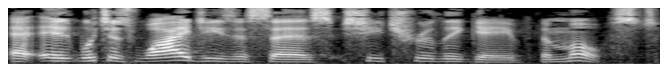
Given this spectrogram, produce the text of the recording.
eh, which is why Jesus says she truly gave the most.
